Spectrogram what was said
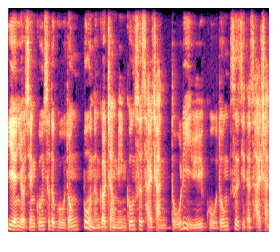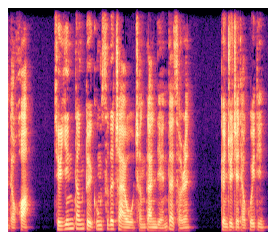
一人有限公司的股东不能够证明公司财产独立于股东自己的财产的话，就应当对公司的债务承担连带责任。根据这条规定，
